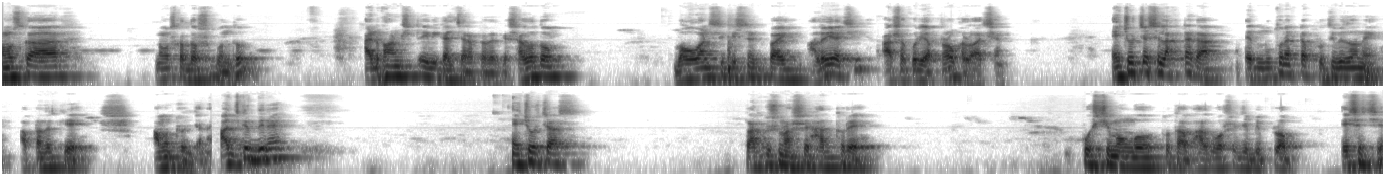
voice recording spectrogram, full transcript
নমস্কার। নমস্কার দর্শক বন্ধু। অ্যাডভান্সড এগ্রিকালচার আপনাদেরকে স্বাগতম। ভগবান শ্রীকৃষ্ণের কৃপায় ভালোই আছি। আশা করি আপনারাও ভালো আছেন। এঁচুর চাষে লাখ টাকা এর নতুন একটা প্রতিবেদনে আপনাদেরকে আমন্ত্রণ জানাই। আজকের দিনে এঁচুর চাষ রামকৃষ্ণ আশ্রের হাত ধরে পশ্চিমবঙ্গ তথা ভারতবর্ষে যে বিপ্লব এসেছে,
